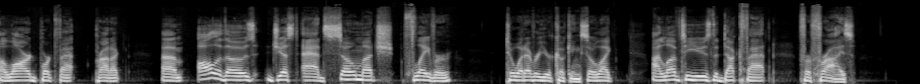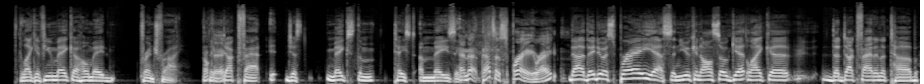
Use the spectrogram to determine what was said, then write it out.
a lard pork fat product. Um, all of those just add so much flavor to whatever you're cooking. So, like, I love to use the duck fat for fries. Like, if you make a homemade French fry, Okay. the duck fat it just makes them taste amazing. and that, that's a spray, right? Uh, they do a spray, yes, and you can also get like uh, the duck fat in a tub.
